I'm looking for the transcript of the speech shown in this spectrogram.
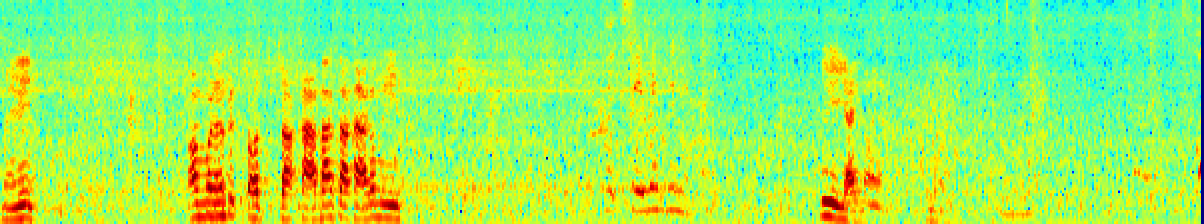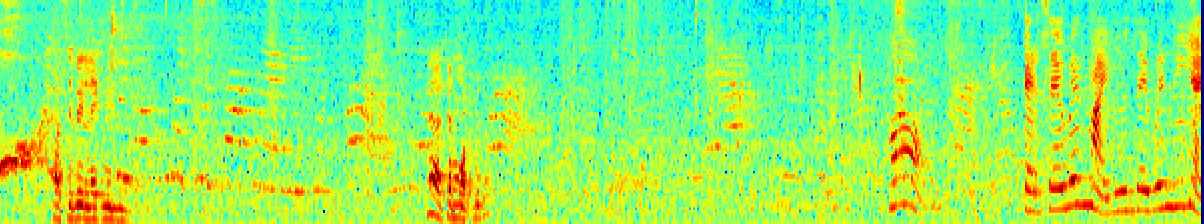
ไม่เอาวันนั้นไปต่อสาขาบางสาขาก็มีเซเว่นใช่ไหมที่ใหญ่หน่อยอะมีเอาซีเว่นเล็กไม่มีนี่อาจจะหมดไปแล้ว พ่อแต่ เซเว่นใหม่คือเซเว่นที่ใหญ่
